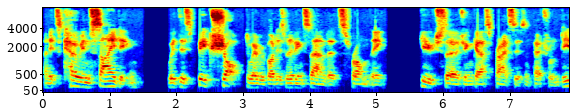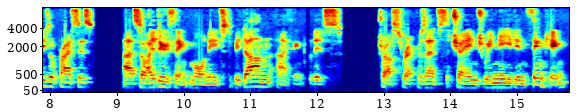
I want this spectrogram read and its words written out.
and it's coinciding with this big shock to everybody's living standards from the huge surge in gas prices and petrol and diesel prices. Uh, so I do think more needs to be done. I think Liz Truss represents the change we need in thinking,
